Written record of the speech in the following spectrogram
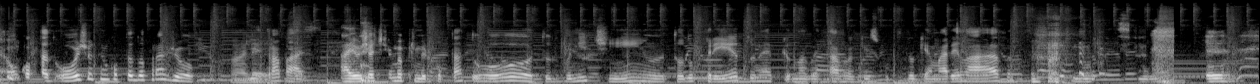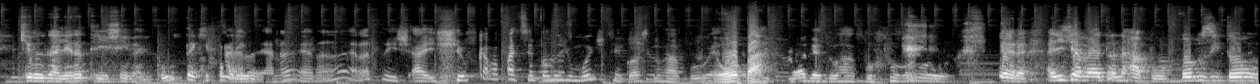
é um computador. Hoje eu tenho um computador pra jogo Olha aí. trabalho. Aí eu já tinha meu primeiro computador, tudo bonitinho, todo preto, né? Porque eu não aguentava aquele computador que amarelava. É, Aquilo dali era triste, hein, velho? Puta que pariu. Era, era, era, triste. Aí eu ficava participando de um monte de negócio do Rabu. era Opa! Brother do Rabu. Pera, a gente já vai entrar na Rabu. Vamos então.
